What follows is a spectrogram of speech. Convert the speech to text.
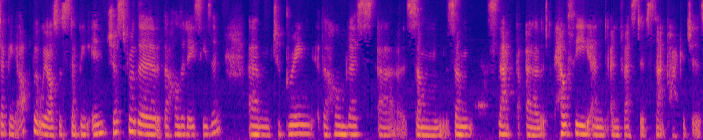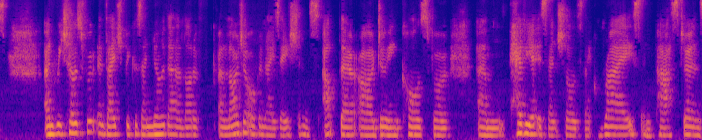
stepping up, but we're also stepping in just for the, the holiday season um, to bring the homeless uh, some some snack, uh, healthy and, and festive snack packages. And we chose fruit and veg because I know that a lot of uh, larger organizations out there are doing calls for um, heavier essentials like rice and pasta and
